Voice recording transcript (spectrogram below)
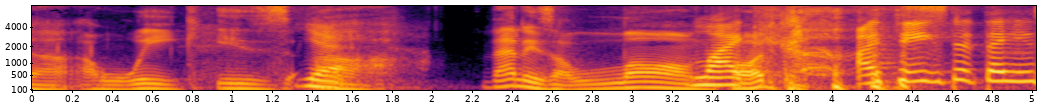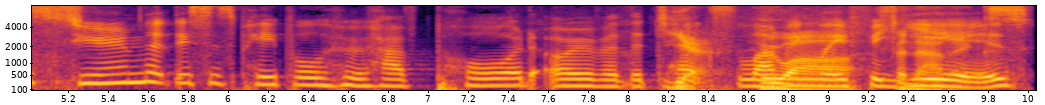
a week is Yeah. ah, that is a long Like, podcast. I think that they assume that this is people who have pored over the text who lovingly for fanatics. years.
